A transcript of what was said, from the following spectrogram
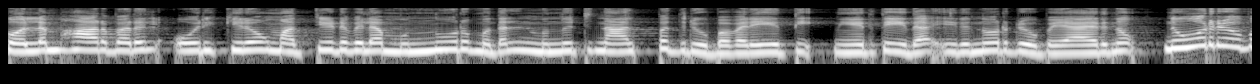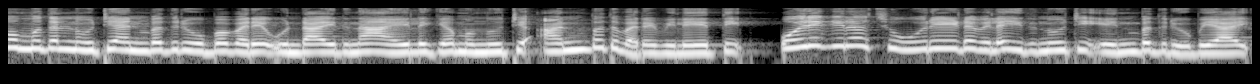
കൊല്ലം ഹാർബറിൽ ഒരു കിലോ മത്തിയുടെ വില മുന്നൂറ് മുതൽ മുന്നൂറ്റി നാൽപ്പത് രൂപ വരെ എത്തി. നേരത്തെ ഇത് ഇരുന്നൂറ് രൂപയായിരുന്നു. നൂറ് രൂപ മുതൽ നൂറ്റി അൻപത് രൂപ വരെ ഉണ്ടായിരുന്ന അയലയ്ക്ക് മുന്നൂറ്റി അൻപത് വരെ വിലയെത്തി. ഒരു കിലോ ചൂരയുടെ വില ഇരുന്നൂറ്റി എൺപത് രൂപയായി.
